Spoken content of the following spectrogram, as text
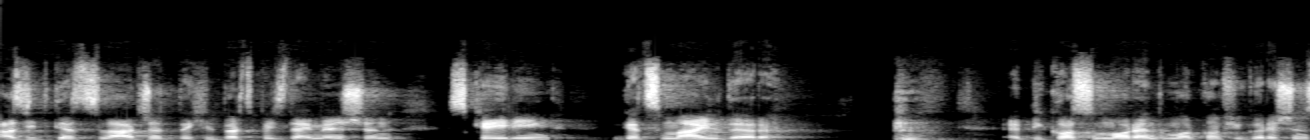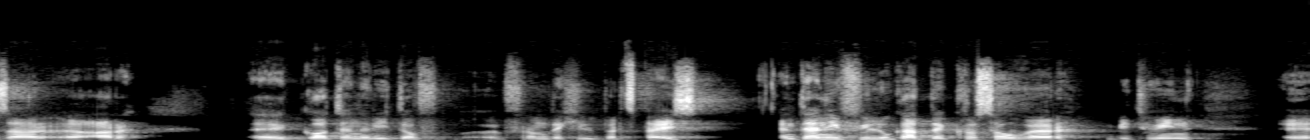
as it gets larger, the Hilbert space dimension scaling gets milder because more and more configurations are, are uh, gotten rid of from the Hilbert space. And then if we look at the crossover between uh,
